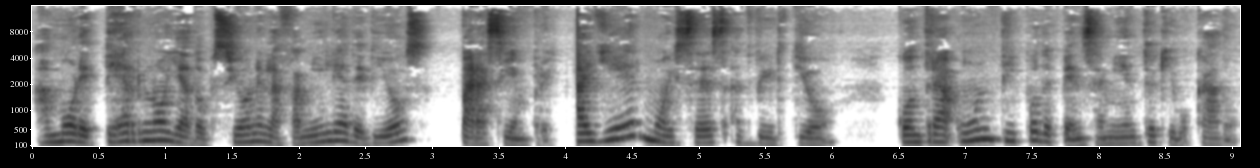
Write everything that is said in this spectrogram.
Amor eterno y adopción en la familia de Dios para siempre. Ayer Moisés advirtió contra un tipo de pensamiento equivocado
